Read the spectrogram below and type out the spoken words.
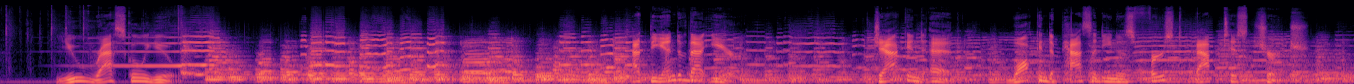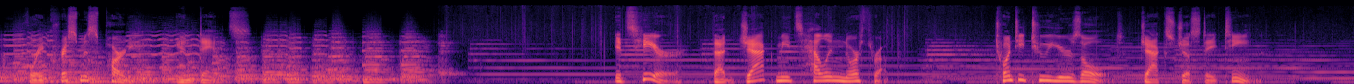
You Rascal You. At the end of that year, Jack and Ed walk into Pasadena's First Baptist Church for a Christmas party and dance. It's here that Jack meets Helen Northrup. 22 years old, Jack's just 18.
